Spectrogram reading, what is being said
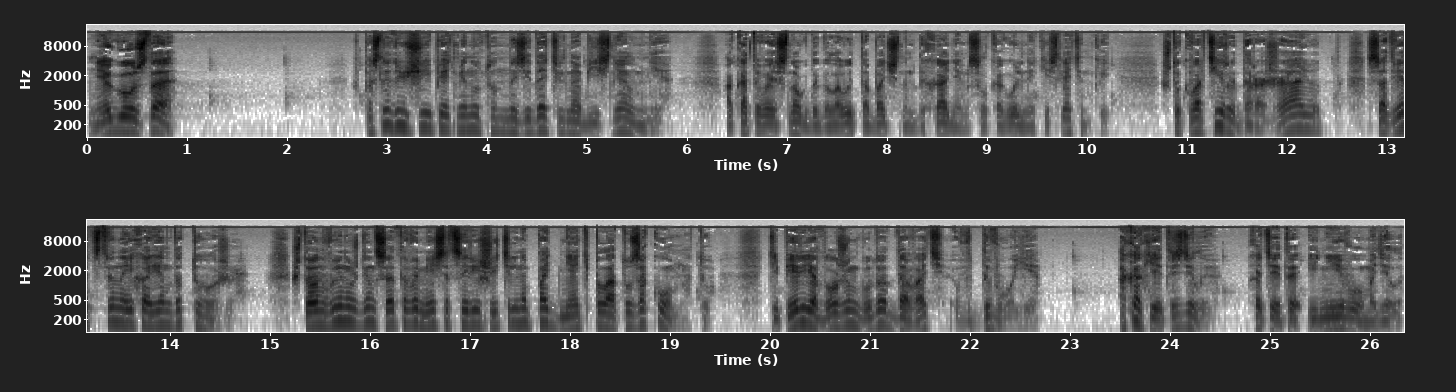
Не густо. В последующие пять минут он назидательно объяснял мне — окатывая с ног до головы табачным дыханием с алкогольной кислятинкой, что квартиры дорожают, соответственно, их аренда тоже, что он вынужден с этого месяца решительно поднять плату за комнату. Теперь я должен буду отдавать вдвое. А как я это сделаю? Хотя это и не его ума дело,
